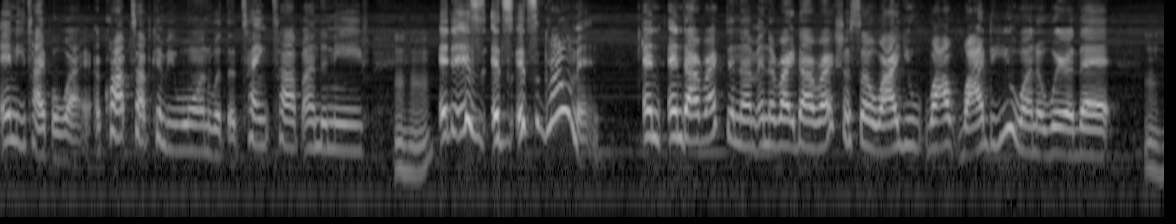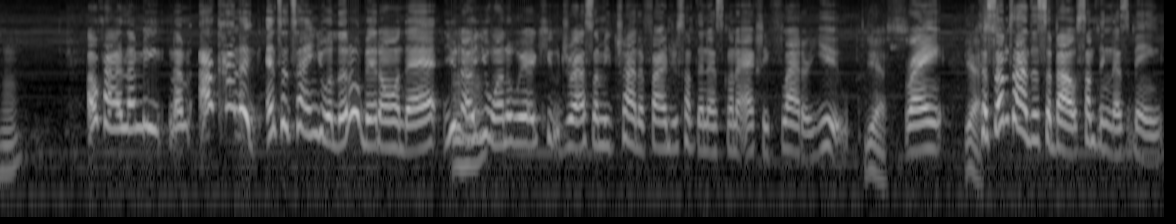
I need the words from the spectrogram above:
any type of way. A crop top can be worn with a tank top underneath. Mm-hmm. It is it's it's grooming and and directing them in the right direction. So why you why why do you want to wear that? Mm-hmm. Okay, let me let me. I'll kind of entertain you a little bit on that. You know, Mhm. you want to wear a cute dress. Let me try to find you something that's going to actually flatter you, Yes. right? Yes. Because sometimes it's about something that's being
